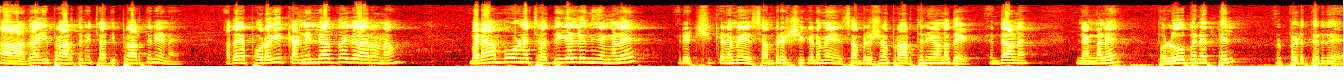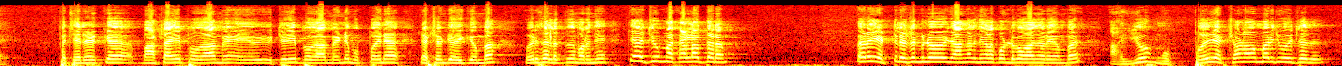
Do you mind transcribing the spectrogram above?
ആ അതാ ഈ പ്രാർത്ഥന ചതി പ്രാർത്ഥനയാണ്. അതെ പുറകിൽ കണ്ണില്ലാത്ത കാരണം വരാൻ പോകുന്ന ചതികളിൽ നിന്ന് ഞങ്ങളെ രക്ഷിക്കണമേ സംരക്ഷിക്കണമേ. സംരക്ഷണ പ്രാർത്ഥനയാണത്. എന്താണ്? ഞങ്ങളെ പ്രലോഭനത്തിൽ ഉൾപ്പെടുത്തരുത്. ഇപ്പം ചിലർക്ക് മാട്ടായി പോകാൻ ഇറ്റലിയിൽ ഇറ്റലി പോകാൻ വേണ്ടി മുപ്പതിന് ലക്ഷം ചോദിക്കുമ്പോൾ ഒരു സ്ഥലത്ത് നിന്ന് പറഞ്ഞ് ചേച്ചു കള്ളത്തരം. വേറെ എട്ട് ലക്ഷം കിലോ ഞങ്ങൾ നിങ്ങളെ കൊണ്ടുപോകാമെന്ന് പറയുമ്പോൾ അയ്യോ മുപ്പത് ലക്ഷമാണ് അവന്മാർ ചോദിച്ചത്?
